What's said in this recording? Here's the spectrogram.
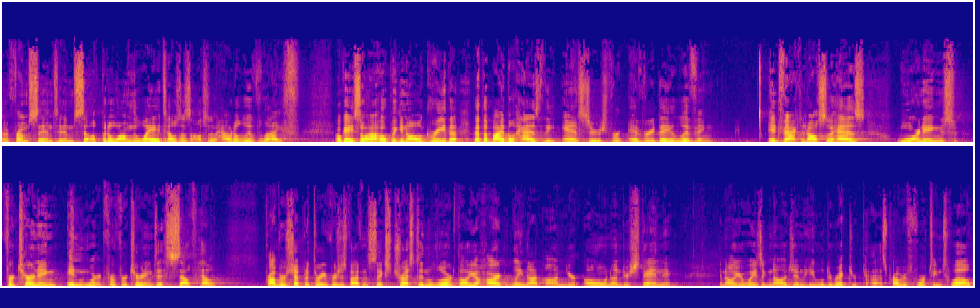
uh, from sin to Himself. But along the way, it tells us also how to live life. Okay, so I hope we can all agree that, that the Bible has the answers for everyday living. In fact, it also has warnings for turning inward, for, for turning to self help. Proverbs chapter 3, verses 5 and 6 Trust in the Lord with all your heart, lean not on your own understanding. In all your ways acknowledge him, and he will direct your paths. Proverbs 14, 12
